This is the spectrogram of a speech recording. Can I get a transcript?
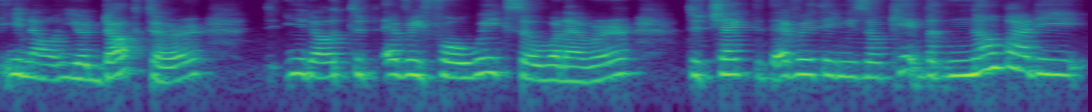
you know your doctor you know to every 4 weeks or whatever to check that everything is okay but nobody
